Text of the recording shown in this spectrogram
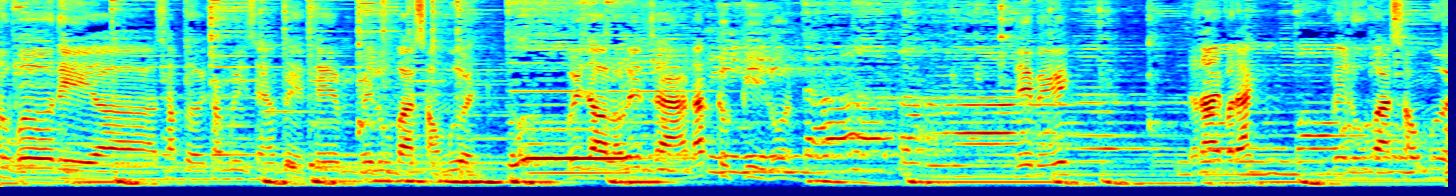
Crossover thì uh, sắp tới Khang Minh sẽ về thêm Velu 360 Bây giờ nó lên giá đắt cực kỳ luôn. DBX Đài và Đách Velu 360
